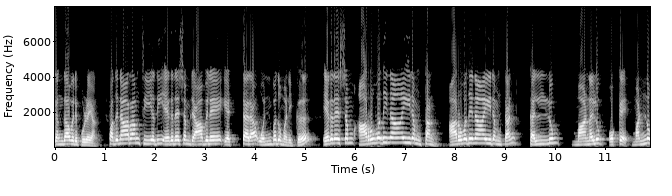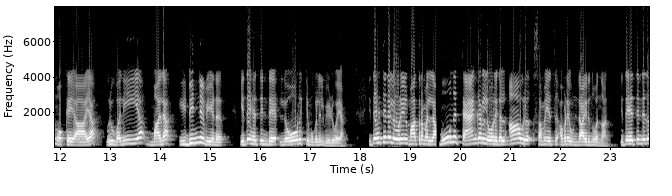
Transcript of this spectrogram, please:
ഗംഗാവരി പുഴയാണ്. പതിനാറാം തീയതി ഏകദേശം രാവിലെ എട്ടര ഒൻപത് മണിക്ക് ഏകദേശം അറുപതിനായിരം ടൺ അറുപതിനായിരം ടൺ കല്ലും മണലും ഒക്കെ മണ്ണും ഒക്കെയായ ഒരു വലിയ മല ഇടിഞ്ഞു വീണ് ഇദ്ദേഹത്തിന്റെ ലോറിക്ക് മുകളിൽ വീഴുകയാണ്. ഇദ്ദേഹത്തിന്റെ ലോറിയിൽ മാത്രമല്ല മൂന്ന് ടാങ്കർ ലോറികൾ ആ ഒരു സമയത്ത് അവിടെ ഉണ്ടായിരുന്നു എന്നാണ്. ഇദ്ദേഹത്തിന്റെത്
